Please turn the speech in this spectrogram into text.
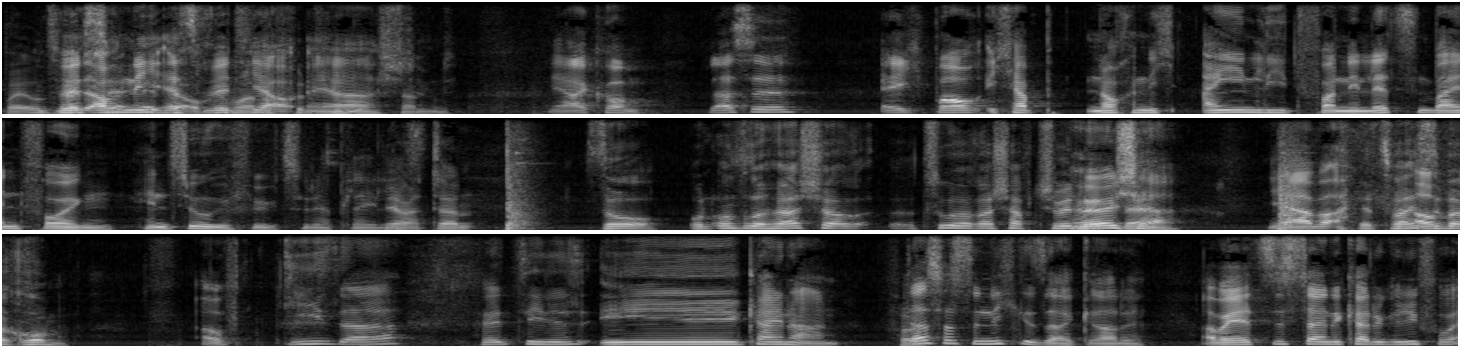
bei uns wird auch ja nicht, Ende es auch wird ja auch, ja, stimmt. Ja, komm, lasse, ey, ich brauch, ich habe noch nicht ein Lied von den letzten beiden Folgen hinzugefügt zu der Ja, Playlist. dann. So, und unsere Hörschau Zuhörerschaft schwindet. Hörscher. Ne? Ja, aber Jetzt weißt auf, du warum. auf dieser hört sich das eh keiner an. Voll. Das hast du nicht gesagt gerade. Aber jetzt ist deine Kategorie vor,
